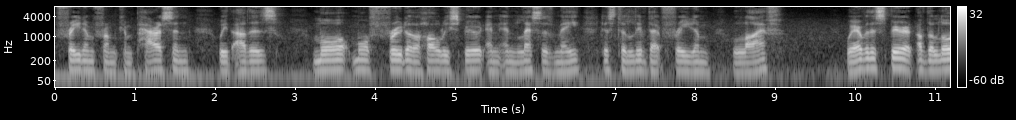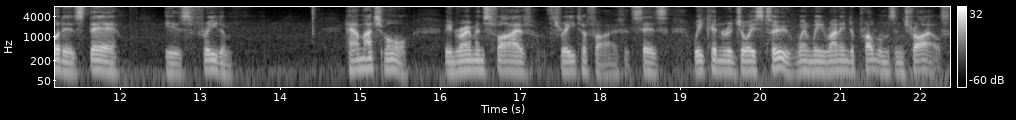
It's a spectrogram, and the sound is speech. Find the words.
freedom from comparison with others, more more fruit of the Holy Spirit and, and less of me, just to live that freedom life. Wherever the Spirit of the Lord is, there is freedom. How much more? In Romans 5 3 to 5, it says, We can rejoice too when we run into problems and trials,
